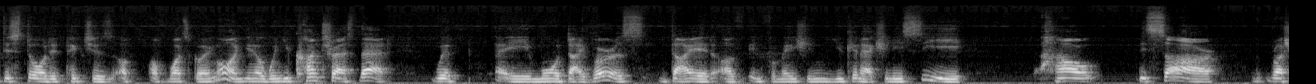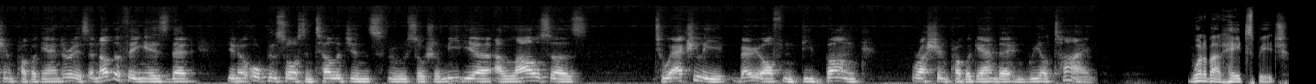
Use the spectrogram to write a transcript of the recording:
distorted pictures of, of what's going on. You know, when you contrast that with a more diverse diet of information, you can actually see how bizarre Russian propaganda is. Another thing is that you know open source intelligence through social media allows us to actually very often debunk Russian propaganda in real time. What about hate speech?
